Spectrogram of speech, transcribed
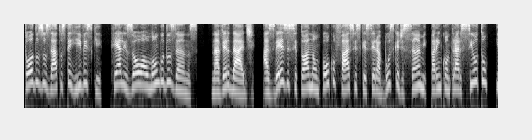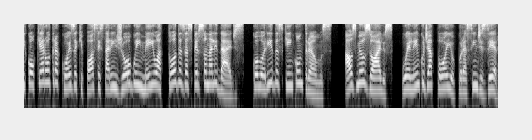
todos os atos terríveis que realizou ao longo dos anos. Na verdade, às vezes se torna um pouco fácil esquecer a busca de Sammy para encontrar Silton e qualquer outra coisa que possa estar em jogo em meio a todas as personalidades coloridas que encontramos. Aos meus olhos, o elenco de apoio, por assim dizer,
